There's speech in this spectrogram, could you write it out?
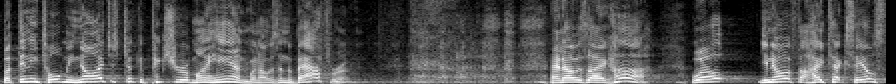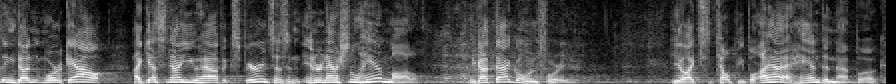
But then he told me, no, I just took a picture of my hand when I was in the bathroom. and I was like, huh, well, you know, if the high tech sales thing doesn't work out, I guess now you have experience as an international hand model. You got that going for you. He likes to tell people, I had a hand in that book.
